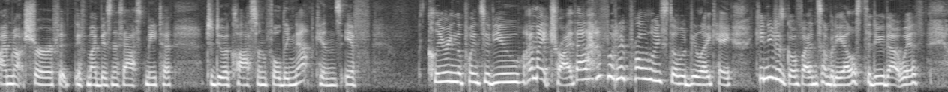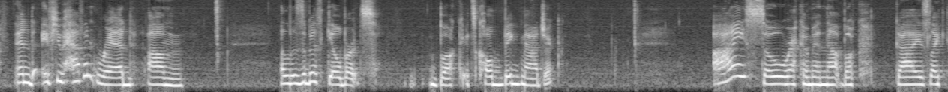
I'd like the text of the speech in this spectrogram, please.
I'm not sure if, it, if my business asked me to, to do a class on folding napkins, if clearing the points of view, I might try that, but I probably still would be like, hey, can you just go find somebody else to do that with? And if you haven't read um, Elizabeth Gilbert's book, it's called Big Magic. I so recommend that book, guys. Like,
